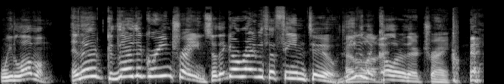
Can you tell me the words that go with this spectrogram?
we love them. And they're, they're the green train, so they go right with the theme too. Even the love it. color of their train.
